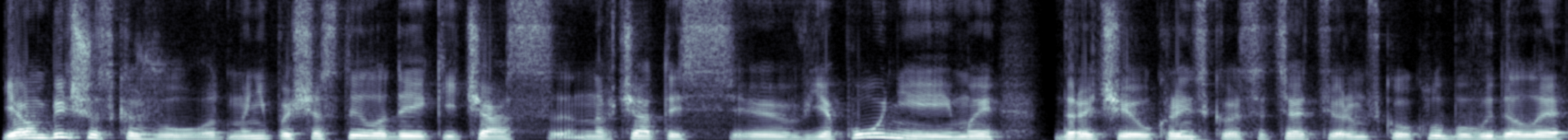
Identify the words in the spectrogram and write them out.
Я вам більше скажу, от мені пощастило деякий час навчатись е, в Японії, ми, до речі, Українською асоціацією римського клубу видали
